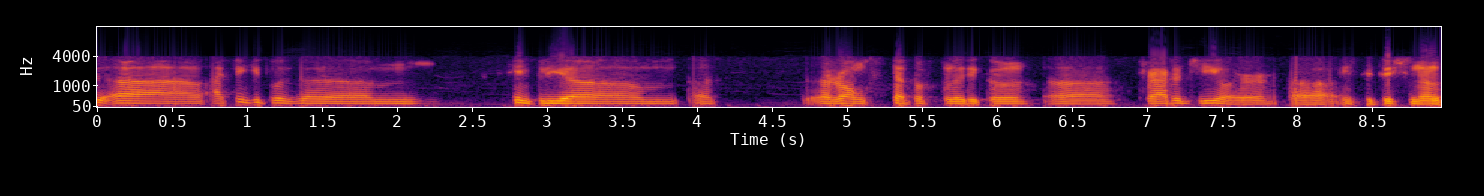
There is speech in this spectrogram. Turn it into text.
I think it was. Um, simply um, a, a, wrong step of political uh, strategy or uh, institutional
